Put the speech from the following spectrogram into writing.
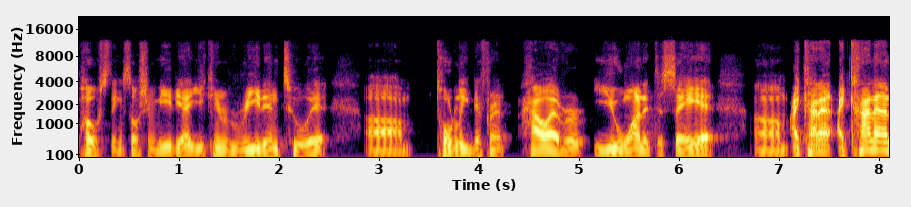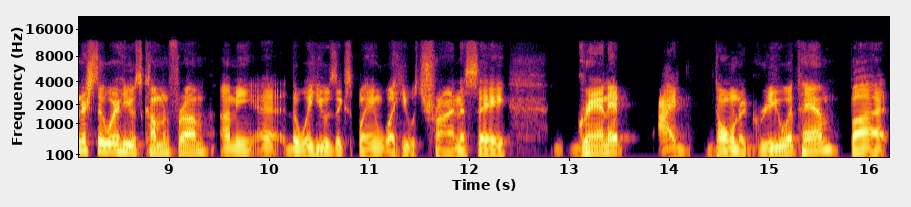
posting, social media, you can read into it um, totally different. However, you wanted to say it. Um, I kind of I kind of understood where he was coming from. I mean, uh, the way he was explaining what he was trying to say. Granted, I don't agree with him, but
